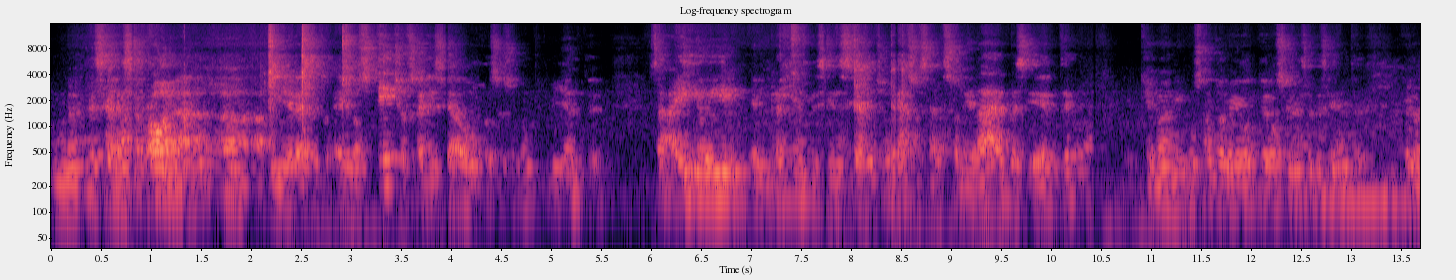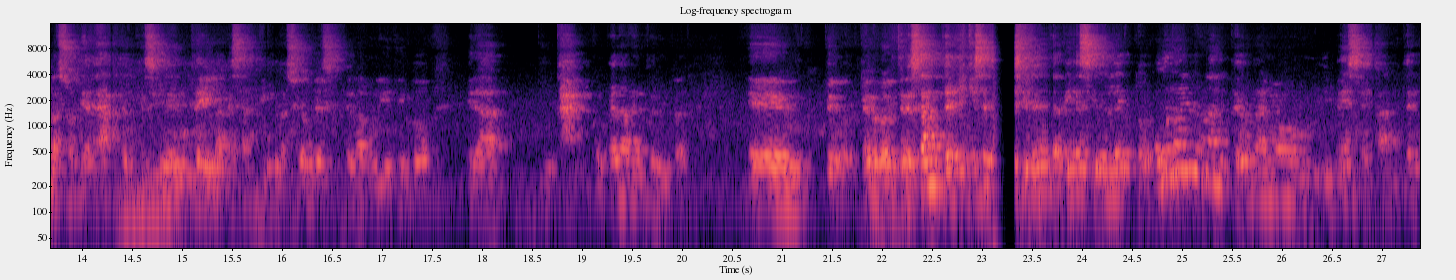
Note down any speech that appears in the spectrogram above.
una especie de encerrona a, a, Piñera. En los hechos se ha iniciado un proceso constituyente. O sea, ahí yo vi el régimen presidencial hecho o sea, la soledad del presidente, que no es ningún santo de devoción ese presidente, pero la soledad del presidente y la desarticulación del sistema político era brutal, completamente brutal. Eh, pero, lo interesante es que ese presidente había sido electo un año antes, un año y meses antes,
